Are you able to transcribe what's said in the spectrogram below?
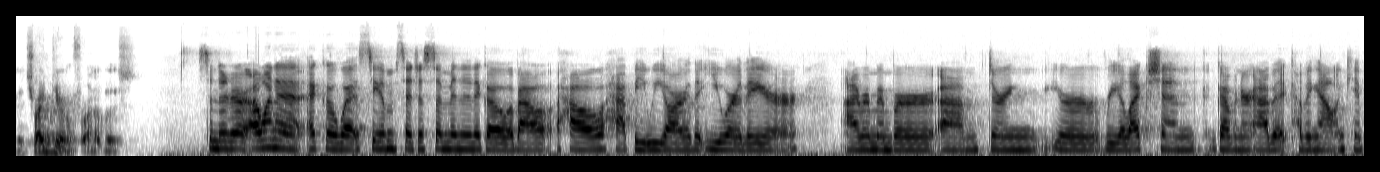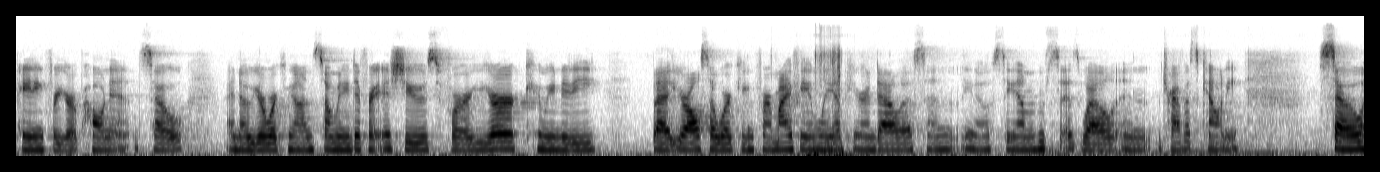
It's right there in front of us. Senator, I want to echo what Sam said just a minute ago about how happy we are that you are there. I remember um, during your reelection, Governor Abbott coming out and campaigning for your opponent. So I know you're working on so many different issues for your community, but you're also working for my family up here in Dallas and, you know, Sam's as well in Travis County. So,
